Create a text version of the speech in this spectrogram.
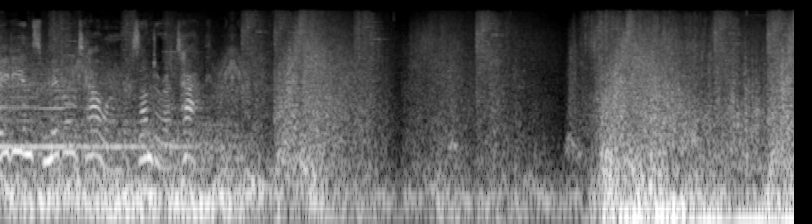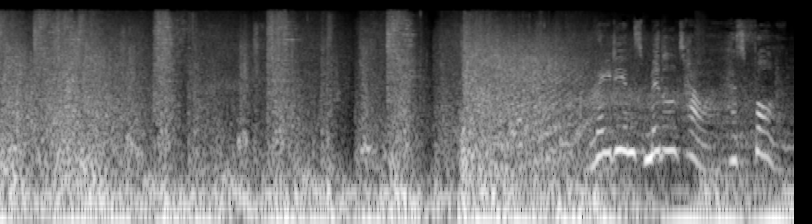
Radiant's middle tower is under attack. Middle tower has fallen.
